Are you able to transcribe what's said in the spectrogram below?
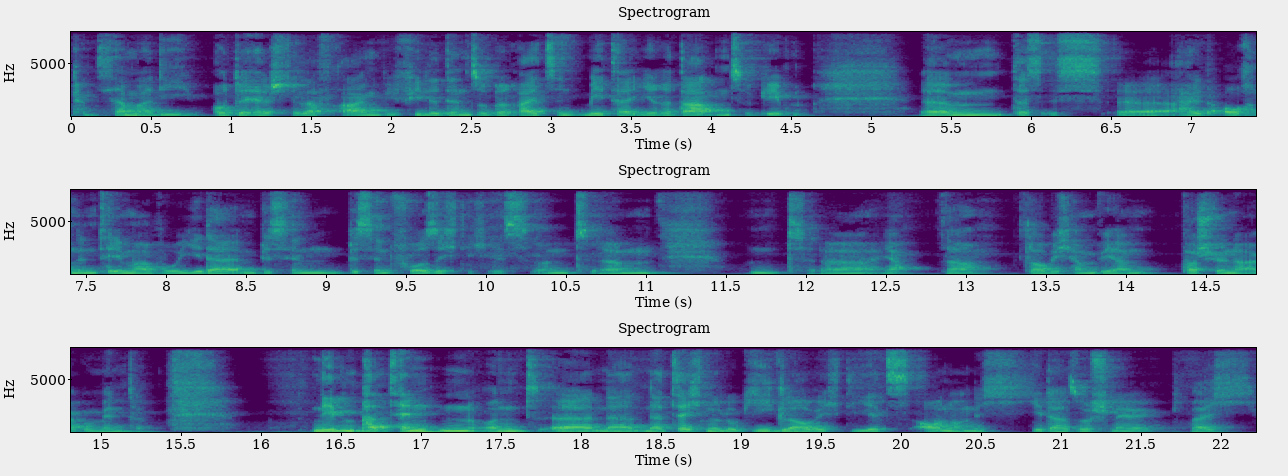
kannst ja mal die Autohersteller fragen, wie viele denn so bereit sind, Meta ihre Daten zu geben. Ähm, das ist äh, halt auch ein Thema, wo jeder ein bisschen, bisschen vorsichtig ist. Und, ähm, und äh, ja, da glaube ich, haben wir ein paar schöne Argumente. Neben Patenten und äh, einer, einer Technologie, glaube ich, die jetzt auch noch nicht jeder so schnell gleich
